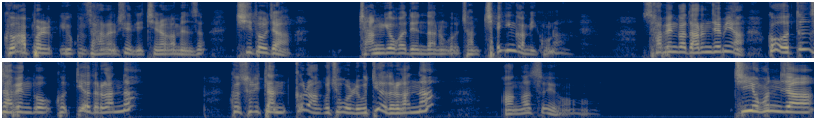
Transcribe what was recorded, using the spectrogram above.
그 앞을 육군사관학교에 지나가면서 지도자 장교가 된다는 거 참 책임감 있구나. 사병과 다른 점이야. 그 어떤 사병도 그 뛰어 들어갔나? 그 수리탄 끌어안고 죽으려고 뛰어 들어갔나? 안 갔어요. 지 혼자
